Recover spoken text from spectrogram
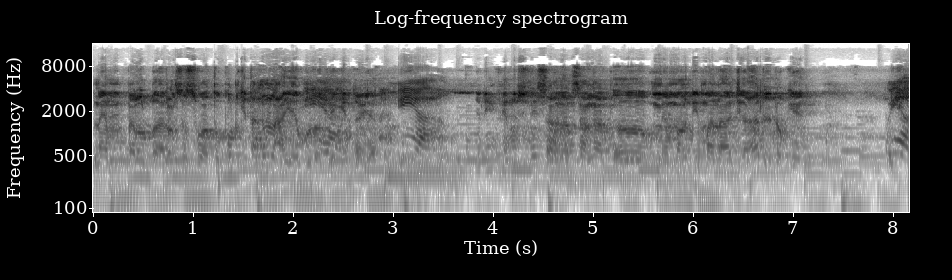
nempel barang sesuatu pun kita kena ya, bu, iya gitu ya. iya Jadi virus ini sangat-sangat eh, memang di mana aja ada, dok ya. Iya,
